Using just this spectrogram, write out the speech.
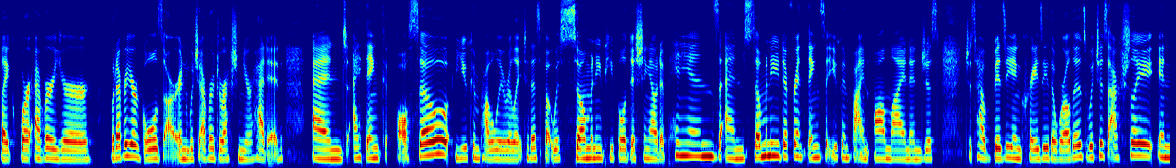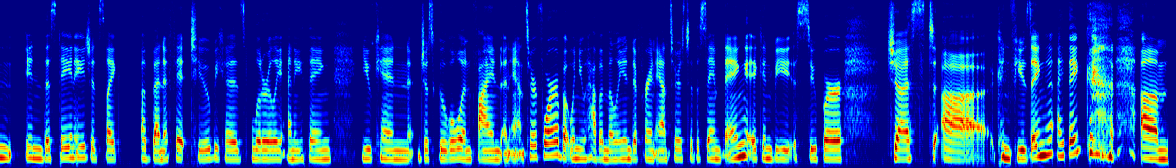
like wherever your whatever your goals are in whichever direction you're headed. And I think also you can probably relate to this, but with so many people dishing out opinions and so many different things that you can find online and just just how busy and crazy the world is, which is actually in in this day and age, it's like a benefit too because literally anything you can just Google and find an answer for. But when you have a million different answers to the same thing, it can be super just uh, confusing, I think. um,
